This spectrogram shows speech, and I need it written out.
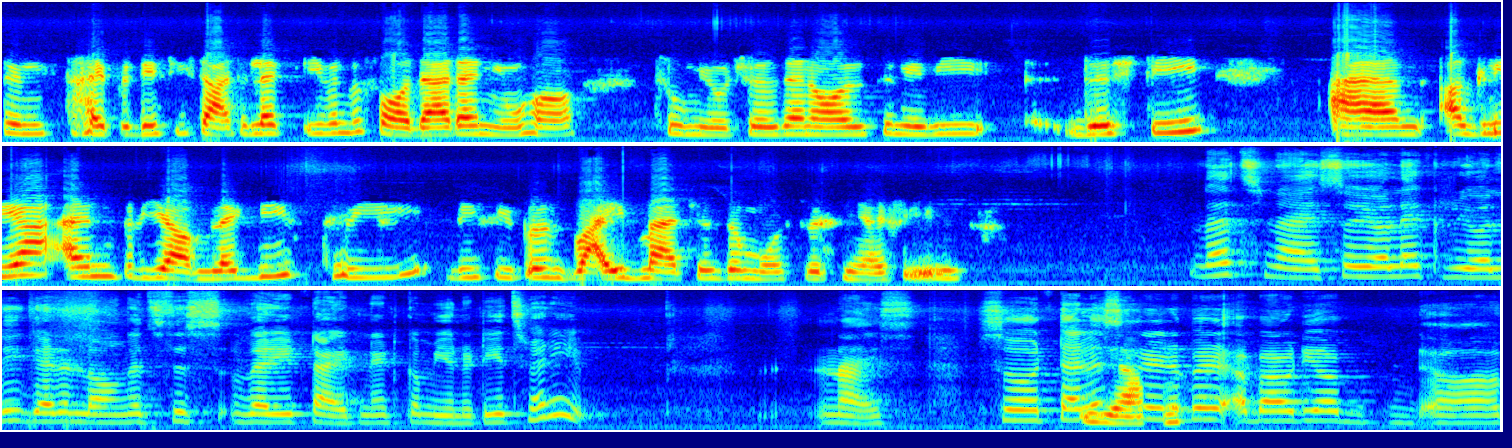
since Hyperdesi started like even before that I knew her through mutuals and also maybe Drishti and Agriya and Priyam. Like these three, these people's vibe matches the most with me, I feel. That's nice. So you're like really get along. It's this very tight knit community. It's very nice. So tell us a little bit about your uh,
